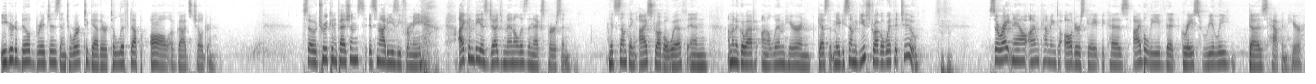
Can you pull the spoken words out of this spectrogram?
eager to build bridges and to work together to lift up all of God's children. So, true confessions, it's not easy for me. I can be as judgmental as the next person. It's something I struggle with, and I'm going to go out on a limb here and guess that maybe some of you struggle with it too. so, right now, I'm coming to Aldersgate because I believe that grace really does happen here,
